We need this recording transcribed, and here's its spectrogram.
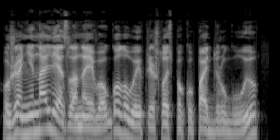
уже не налезла на его голову и пришлось покупать другую –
